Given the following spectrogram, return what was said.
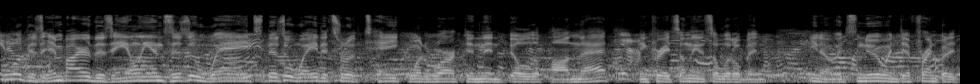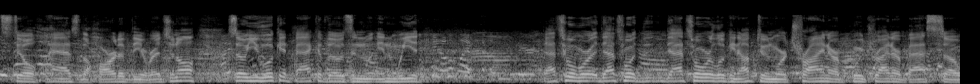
Look, there's Empire, there's Aliens. There's a way. To, there's a way to sort of take what worked and then build upon that yeah. and create something that's a little bit, you know, it's new and different, but it still has the heart of the original. So you look at back of those, and, and we. That's what we're. That's what. That's what we're looking up to, and we're trying our. We tried our best. So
